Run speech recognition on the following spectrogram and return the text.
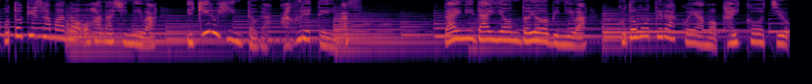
仏様のお話には生きるヒントがあふれています。第2第4土曜日には子ども寺小屋も開校中。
